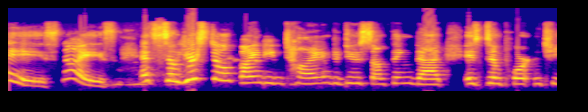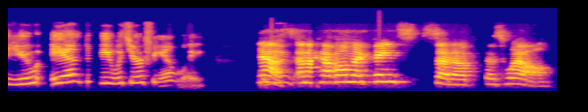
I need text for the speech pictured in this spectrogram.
Nice, nice. And so you're still finding time to do something that is important to you and be with your family. Yes, and I have all my paints set up as well.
